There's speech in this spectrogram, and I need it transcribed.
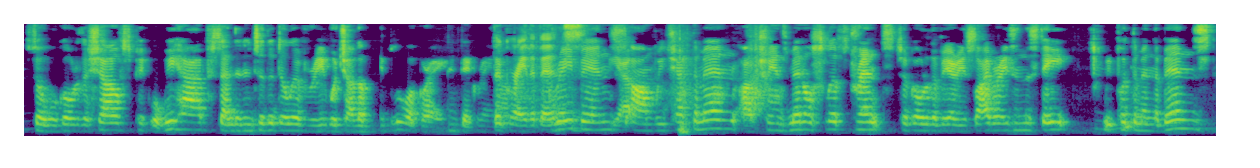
So we'll go to the shelves, pick what we have, send it into the delivery, which are the blue or gray. I think they're gray. The now. gray, the bins. Gray bins. Yeah. Um, we check them in. Our transmittal slip prints to go to the various libraries in the state. We put them in the bins,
